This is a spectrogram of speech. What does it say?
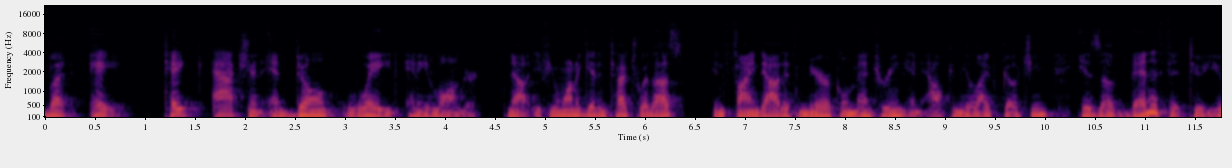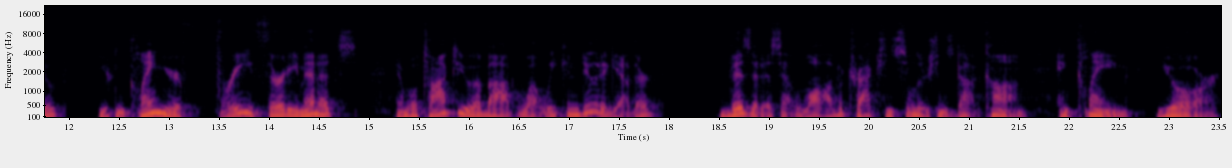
But hey, take action and don't wait any longer. Now, if you want to get in touch with us, and find out if miracle mentoring and alchemy life coaching is of benefit to you, you can claim your free 30 minutes and we'll talk to you about what we can do together. Visit us at lawofattractionsolutions.com and claim your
